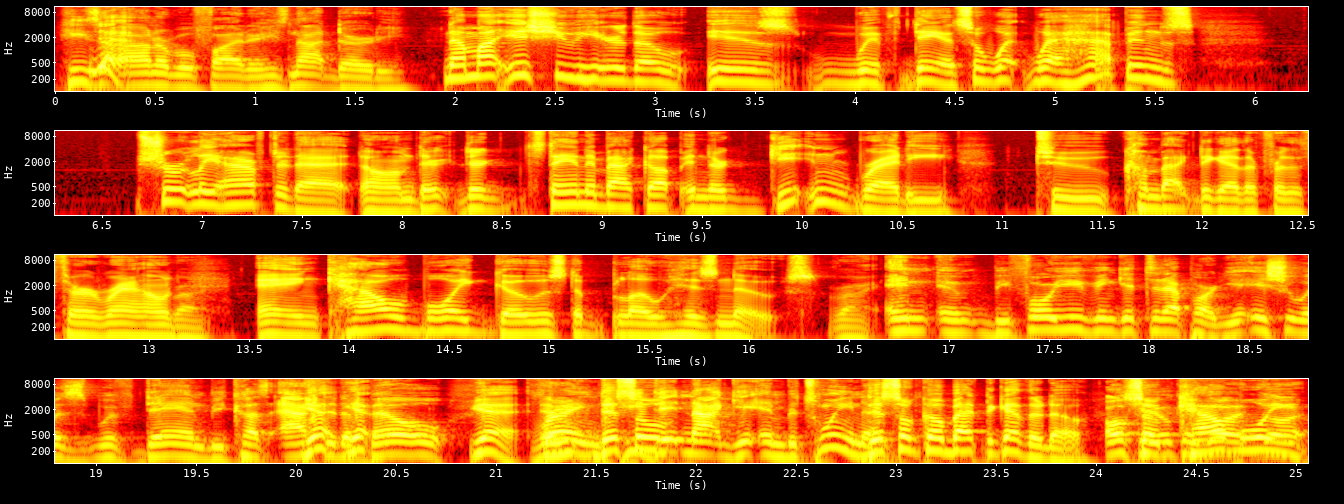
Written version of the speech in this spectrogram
he's an honorable fighter. He's not dirty. Now my issue here though is with Dan. So what what happens shortly after that? Um, they're they're standing back up and they're getting ready to come back together for the third round. Right. And Cowboy goes to blow his nose. Right. And, and before you even get to that part, your issue was with Dan because after Yeah, the yeah, bell yeah. Rang, he did not get in between. This will go back together though. Okay, so okay, go ahead, Cowboy go ahead.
